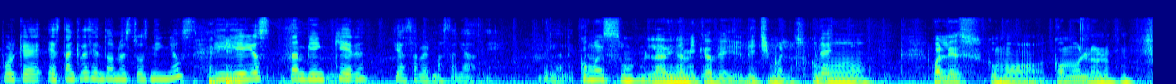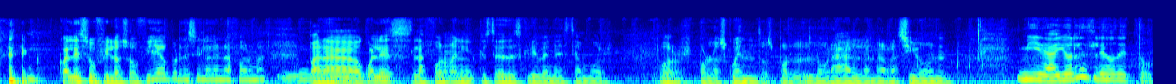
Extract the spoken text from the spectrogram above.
porque están creciendo nuestros niños y ellos también quieren ya saber más allá de, la lectura. ¿Cómo es la dinámica de, Chimuelos? ¿Cuál es como cómo lo, cuál es su filosofía por decirlo de una forma para cuál es la forma en la que ustedes describen este amor por, por los cuentos, por lo oral, la narración? Mira, yo les leo de todo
